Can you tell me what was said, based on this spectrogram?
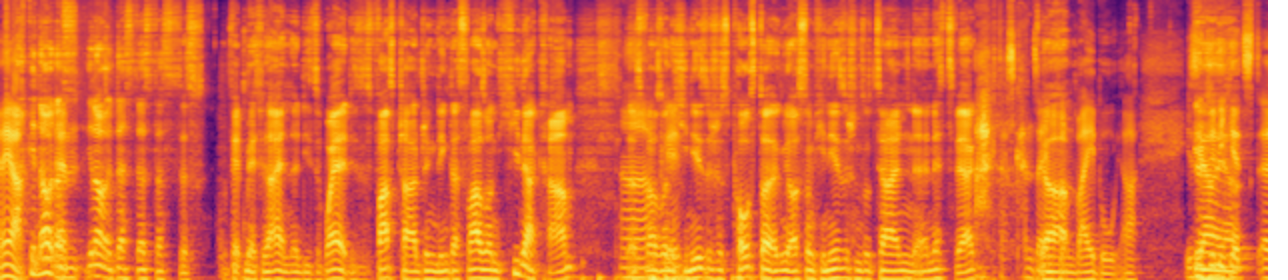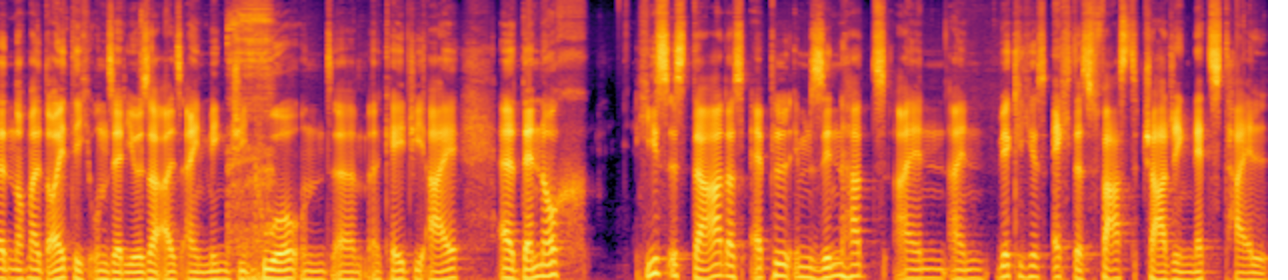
Naja. Ach, genau, das, ähm, genau, das, das, das, das fällt mir jetzt wieder ein, ne? Diese Wire, dieses Fast-Charging-Ding, das war so ein China-Kram. Das ah, war okay. so ein chinesisches Poster irgendwie aus so einem chinesischen soalen äh, Netzwerk. Ach, das kann sein ja. von Weibo, ja. Ist ja, natürlich ja. jetzt äh, nochmal deutlich unseriöser als ein Ming Chi Kuo und ähm, KGI. Äh, dennoch hieß es da, dass Apple im Sinn hat, ein, ein wirkliches, echtes Fast-Charging-Netzteil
